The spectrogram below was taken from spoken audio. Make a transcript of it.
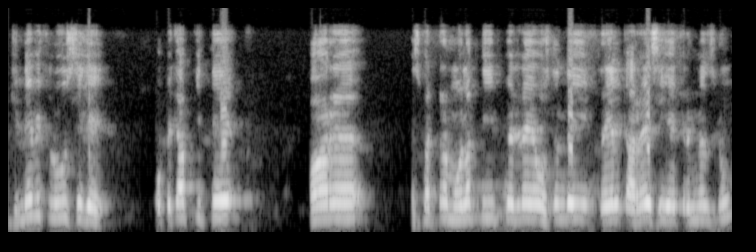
ਜਿੰਨੇ ਵੀ ਕਲੂਜ਼ ਸੀਗੇ, ਉਹ ਪਿਕਅਪ ਕੀਤੇ ਔਰ ਇੰਸਪੈਕਟਰ ਮੋਲਕ ਦੀ ਜਿਹੜੇ ਉਸ ਦਿਨ ਦੇ ਹੀ ਟ੍ਰੇਲ ਕਰ ਰਹੇ ਸੀ ਇਹ ਕ੍ਰਿਮੀਨਲਸ ਨੂੰ।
